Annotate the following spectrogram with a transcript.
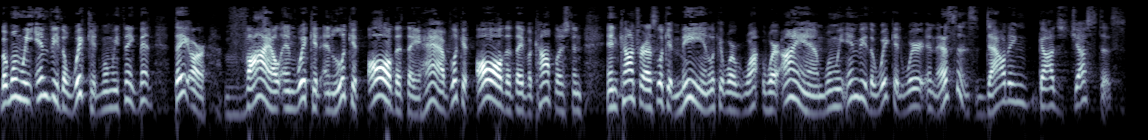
But when we envy the wicked, when we think, man, they are vile and wicked and look at all that they have, look at all that they've accomplished and in contrast, look at me and look at where, where I am. When we envy the wicked, we're in essence doubting God's justice.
